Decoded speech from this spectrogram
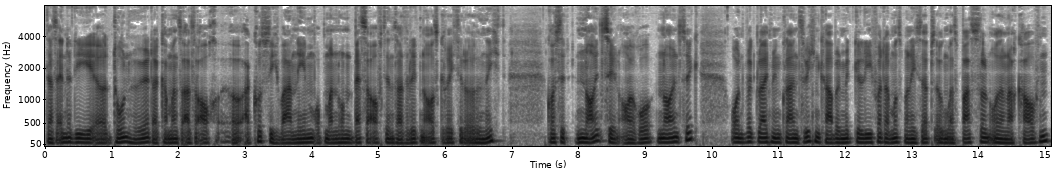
Das ändert die äh, Tonhöhe, da kann man es also auch äh, akustisch wahrnehmen, ob man nun besser auf den Satelliten ausgerichtet oder nicht. Kostet 19,90 Euro und wird gleich mit einem kleinen Zwischenkabel mitgeliefert. Da muss man nicht selbst irgendwas basteln oder nachkaufen,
